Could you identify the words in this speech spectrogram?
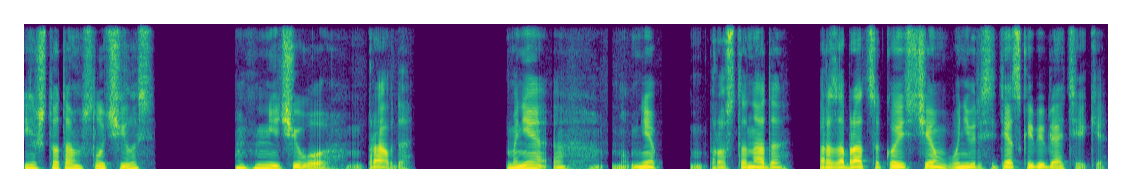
«И что там случилось?» «Ничего, правда. Мне... Э, ну, мне Просто надо разобраться кое с чем в университетской библиотеке.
